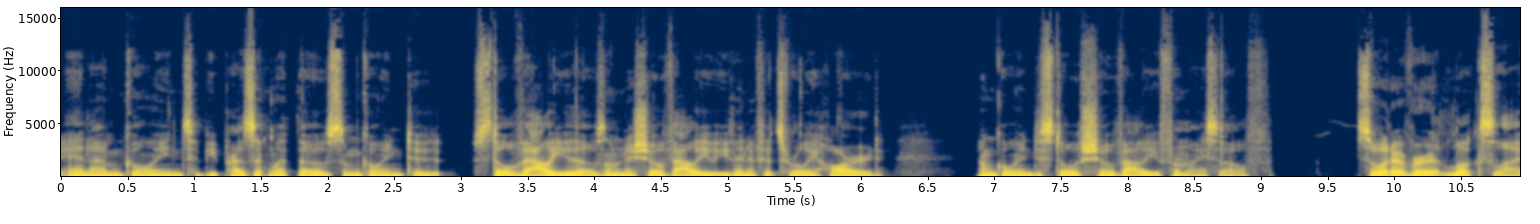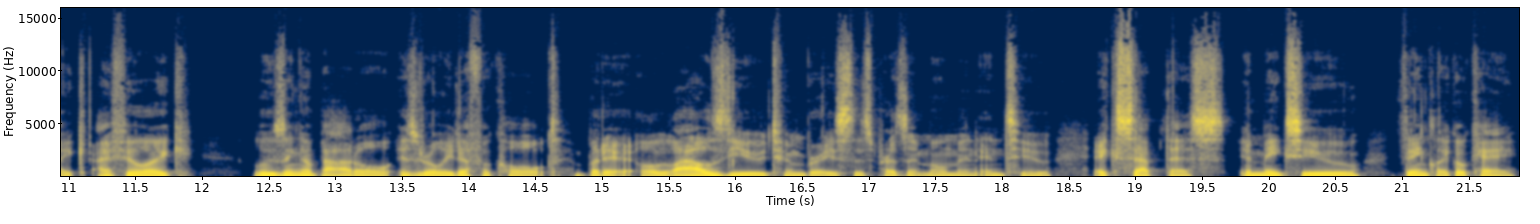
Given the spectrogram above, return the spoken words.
and I'm going to be present with those. I'm going to still value those. I'm going to show value even if it's really hard. I'm going to still show value for myself. So whatever it looks like, I feel like losing a battle is really difficult, but it allows you to embrace this present moment and to accept this. It makes you think like, okay,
